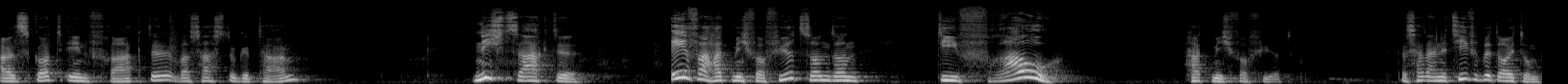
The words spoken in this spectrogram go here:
als Gott ihn fragte, was hast du getan, nicht sagte, Eva hat mich verführt, sondern die Frau hat mich verführt. Das hat eine tiefe Bedeutung.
